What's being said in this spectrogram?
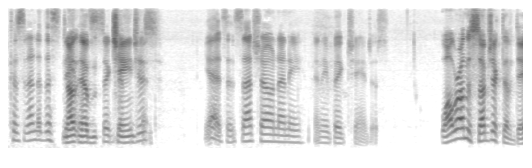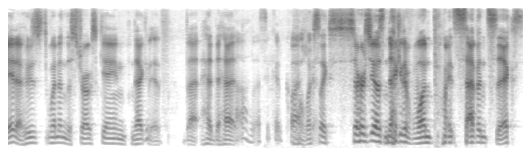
Because none of this No, no is m- significant. changes. Yeah, it's it's not showing any any big changes. While we're on the subject of data, who's winning the strokes gain negative bet head to head? Oh, that's a good Oh, question. looks like Sergio's negative 1.76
